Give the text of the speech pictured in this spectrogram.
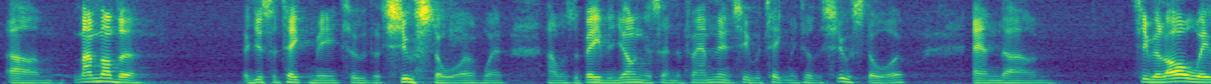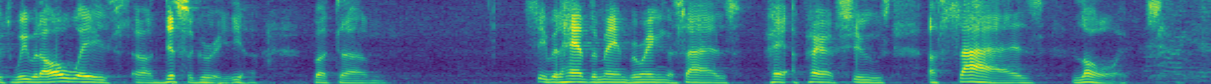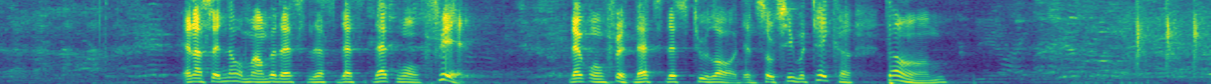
um, my mother used to take me to the shoe store when I was the baby youngest in the family, and she would take me to the shoe store. And um, she would always, we would always uh, disagree, but um, she would have the man bring a size, a pair of shoes, a size large. And I said, no, Mama, that's, that's, that's, that won't fit that won't fit. That's, that's too large. And so she would take her thumb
